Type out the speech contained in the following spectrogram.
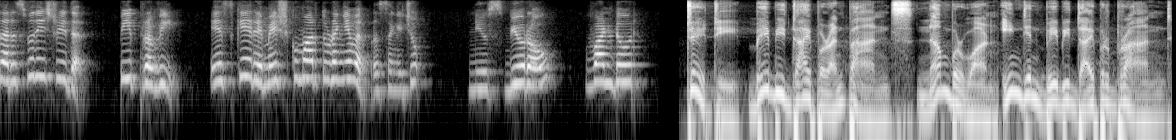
Saraswathi Sridhar P Praveen S K Ramesh Kumar തുടങ്ങിയവർ പ്രസംഗിച്ചു. News bureau Wandoor. Baby diaper and pants number one Indian baby diaper brand.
